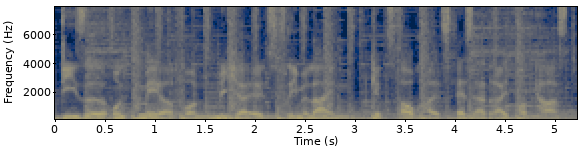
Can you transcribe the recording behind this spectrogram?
Diese und mehr von Michaels Friemelein gibt's auch als SR3 Podcast.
